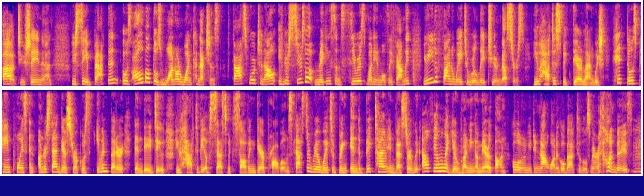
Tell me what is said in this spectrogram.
Ah, touche, Nan. You see, back then, it was all about those one on one connections. Fast forward to now, if you're serious about making some serious money in multifamily, you need to find a way to relate to your investors. You have to speak their language, hit those pain points, and understand their struggles even better than they do. You have to be obsessed with solving their problems. That's the real way to bring in the big time investor without feeling like you're running a marathon. Oh, we do not want to go back to those marathon days. Mm-hmm.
